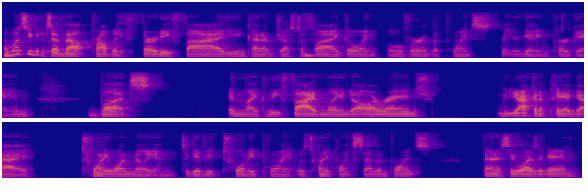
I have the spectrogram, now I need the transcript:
And once you get to about probably 35, you can kind of justify going over the points that you're getting per game. But in like the $5 million range, you're not going to pay a guy 21 million to give you 20 point was 20.7 points fantasy wise a game.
